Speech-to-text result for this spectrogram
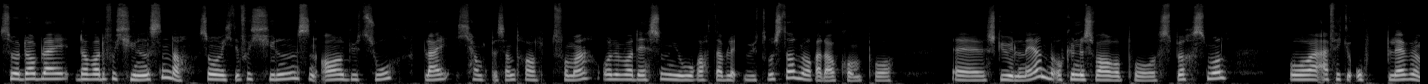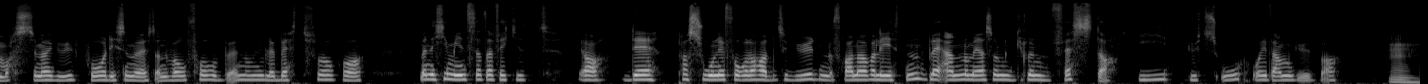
Så da, ble, da var det forkynnelsen, da, som var viktig. Forkynnelsen av Guds ord ble kjempesentralt for meg, og det var det som gjorde at jeg ble utrusta når jeg da kom på eh, skolen igjen og kunne svare på spørsmål. Og jeg fikk jo oppleve masse med Gud på disse møtene. Det var jo forbønn, og vi ble bedt for, og Men ikke minst at jeg fikk et Ja, det personlige forholdet jeg hadde til Gud fra da jeg var liten, ble enda mer sånn grunnfesta i Guds ord og i hvem Gud var. Mm.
